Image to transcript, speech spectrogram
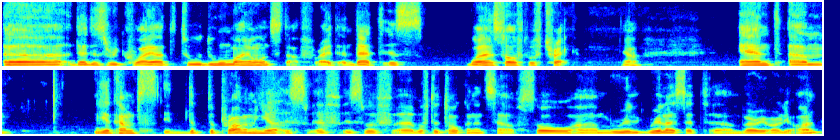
uh, that is required to do my own stuff, right? And that is what I solved with Trac, yeah. And um, here comes the, the problem here is is, is with uh, with the token itself. So um, re- that uh, very early on,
